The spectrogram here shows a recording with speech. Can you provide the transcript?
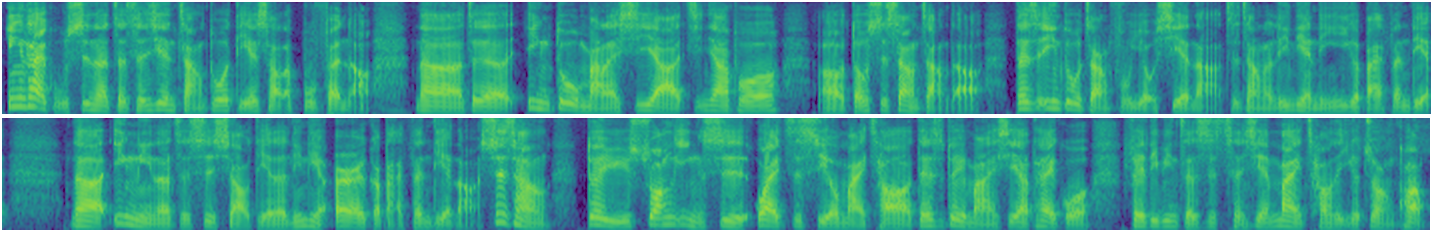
印太股市呢，则呈现涨多跌少的部分哦。那这个印度、马来西亚、新加坡哦，都是上涨的哦。但是印度涨幅有限啊，只涨了零点零一个百分点。那印尼呢，则是小跌了零点二二个百分点哦。市场对于双印是外资是有买超啊，但是对马来西亚、泰国、菲律宾则是呈现卖超的一个状况。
